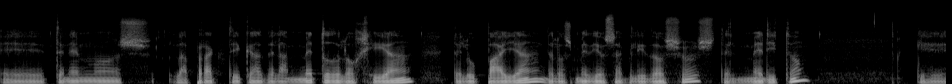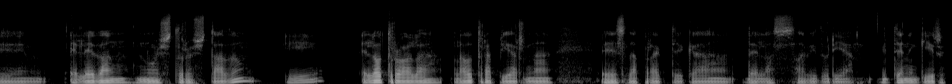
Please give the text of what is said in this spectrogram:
eh, tenemos la práctica de la metodología del upaya, de los medios habilidosos, del mérito, que elevan nuestro estado y el otro ala, la otra pierna, es la práctica de la sabiduría. Y tienen que ir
